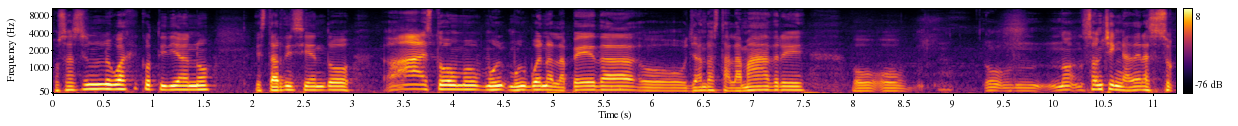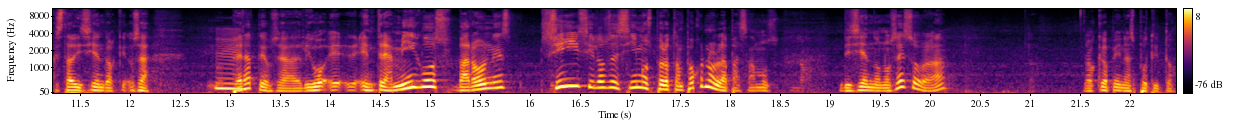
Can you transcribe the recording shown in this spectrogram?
O sea, es un lenguaje cotidiano estar diciendo, ah, estuvo muy, muy, muy buena la peda, o ya ando hasta la madre, o, o- o, no, son chingaderas eso que está diciendo. aquí. O sea, Mm. espérate, o sea, digo, eh, entre amigos, varones, sí, sí los decimos, pero tampoco nos la pasamos diciéndonos eso, ¿verdad? ¿O qué opinas, putito?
